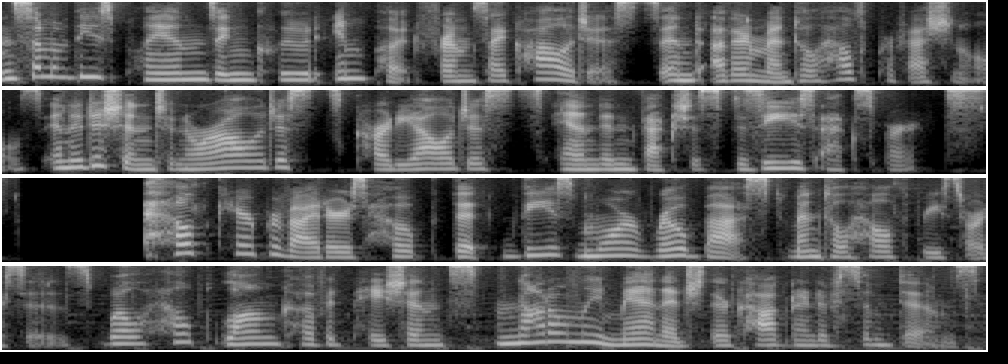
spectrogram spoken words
And some of these plans include input from psychologists and other mental health professionals, in addition to neurologists, cardiologists, and infectious disease experts. Healthcare providers hope that these more robust mental health resources will help long COVID patients not only manage their cognitive symptoms,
